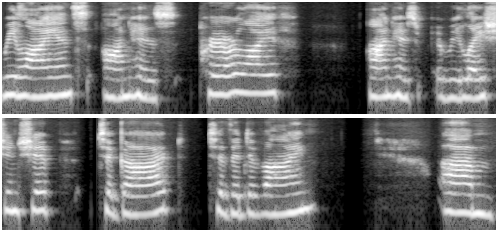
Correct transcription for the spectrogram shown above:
reliance on his prayer life, on his relationship to God, to the divine. Um,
